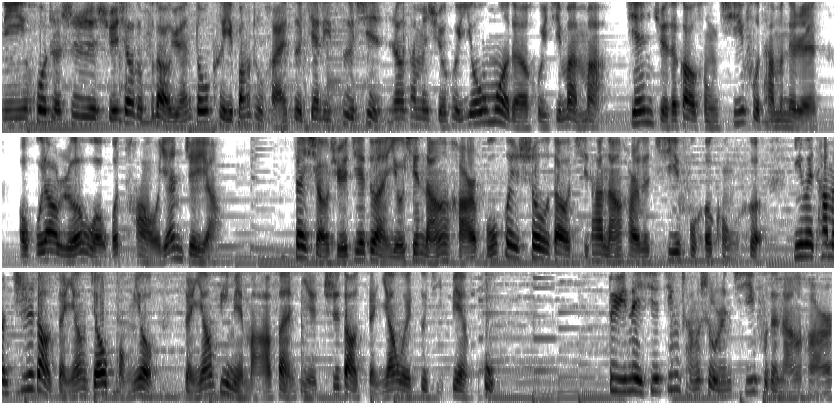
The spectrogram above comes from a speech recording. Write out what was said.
你或者是学校的辅导员都可以帮助孩子建立自信，让他们学会幽默的回击谩骂，坚决的告诉欺负他们的人：“哦，不要惹我，我讨厌这样。”在小学阶段，有些男孩不会受到其他男孩的欺负和恐吓，因为他们知道怎样交朋友，怎样避免麻烦，也知道怎样为自己辩护。对于那些经常受人欺负的男孩，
